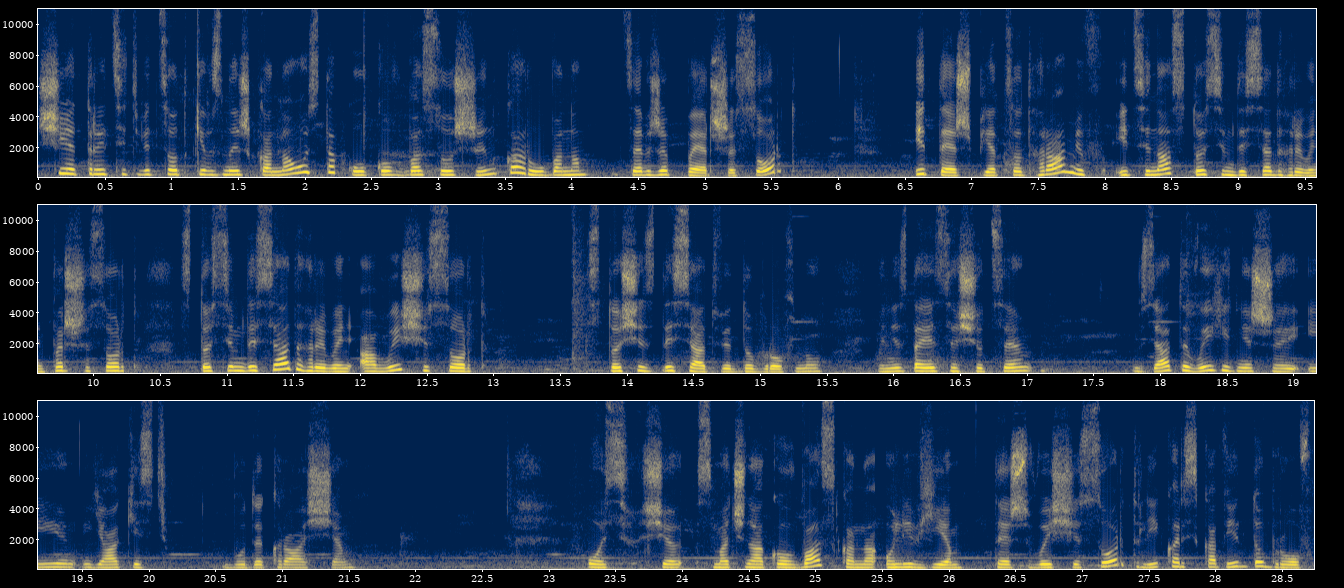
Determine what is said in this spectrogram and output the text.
Ще 30% знижка на ось таку ковбасу шинка рубана. Це вже перший сорт. І теж 500 грамів, і ціна 170 гривень. Перший сорт 170 гривень, а вищий сорт 160 від добров. Ну, мені здається, що це взяти вигідніше і якість буде краще. Ось ще смачна ковбаска на олів'є. Теж вищий сорт, лікарська від добров.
